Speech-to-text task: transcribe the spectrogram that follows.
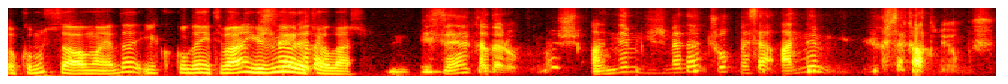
okumuşsa Almanya'da ilkokuldan itibaren yüzme liseye öğretiyorlar. Kadar, liseye kadar okumuş. Annem yüzmeden çok mesela annem yüksek atlıyormuş.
